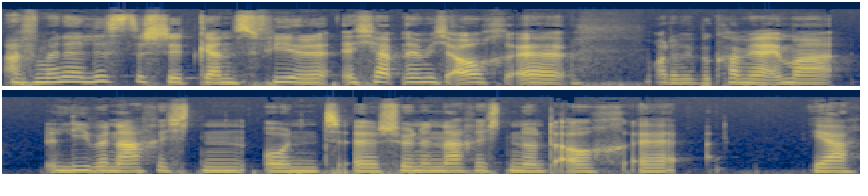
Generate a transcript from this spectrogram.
Auf meiner Liste steht ganz viel. Ich habe nämlich auch, äh, oder wir bekommen ja immer liebe Nachrichten und äh, schöne Nachrichten und auch, äh, ja,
